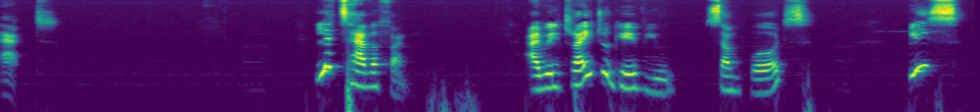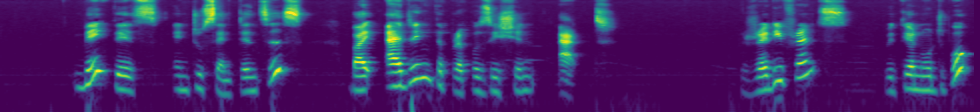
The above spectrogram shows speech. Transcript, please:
at. Let's have a fun. I will try to give you some words. Please make this into sentences by adding the preposition at. Ready, friends, with your notebook?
